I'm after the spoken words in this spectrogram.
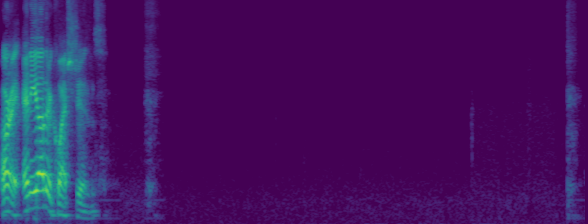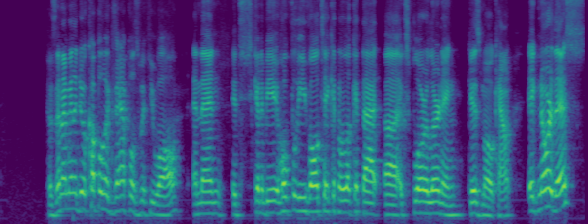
All right, any other questions? Because then I'm going to do a couple examples with you all, and then it's going to be hopefully you've all taken a look at that uh, Explore Learning Gizmo account. Ignore this.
